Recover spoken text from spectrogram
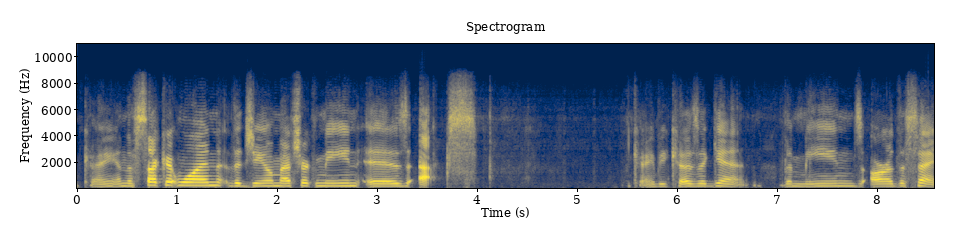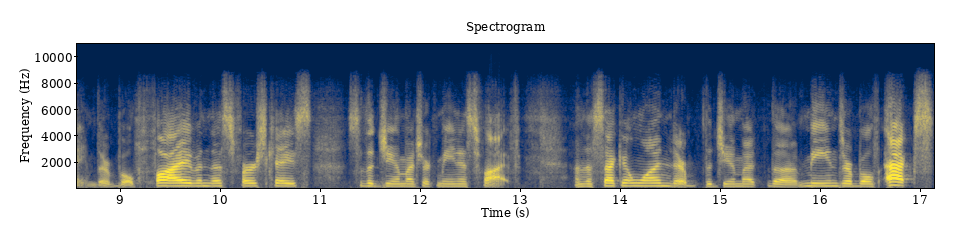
Okay, and the second one, the geometric mean is x. Okay, because again, the means are the same. They're both 5 in this first case, so the geometric mean is 5. And the second one, the, geomet the means are both x,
